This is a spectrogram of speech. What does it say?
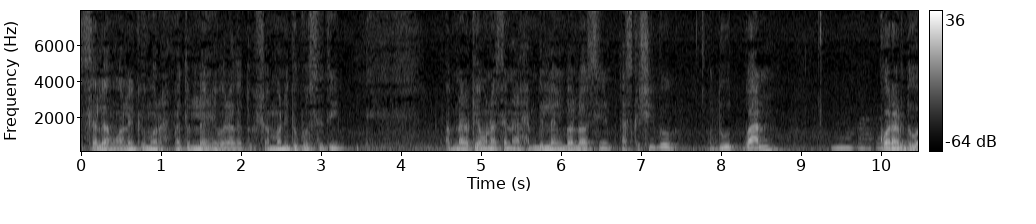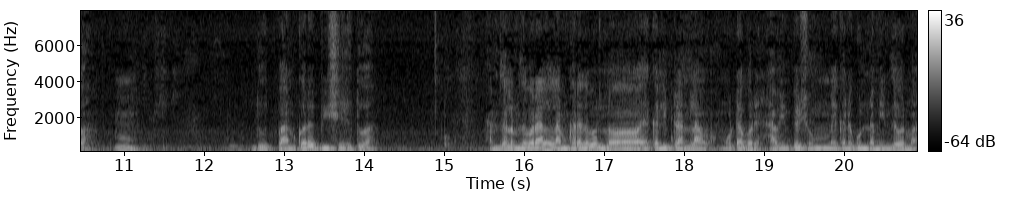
আসসালামু আলাইকুম রহমতুল্লাহ বারাকাত সম্মানিত উপস্থিতি, আপনারা কেমন আছেন? আলহামদুলিল্লাহ, আমি ভালো আছি। আজকে শিখব দুধ পান করার দোয়া। হুম। দুধ পান করে বিশেষ দোয়া। হামজা লাম জবর আল, লাম খারা জবর, ল একালিপ টান, লাম, মোটা করে। হামিম পেশ, হুম, এখানে গুন্না মিম জবর মা।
